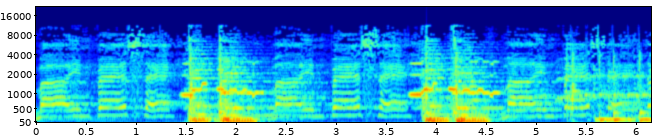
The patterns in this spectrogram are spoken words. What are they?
Main PC, main PC, main PC.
